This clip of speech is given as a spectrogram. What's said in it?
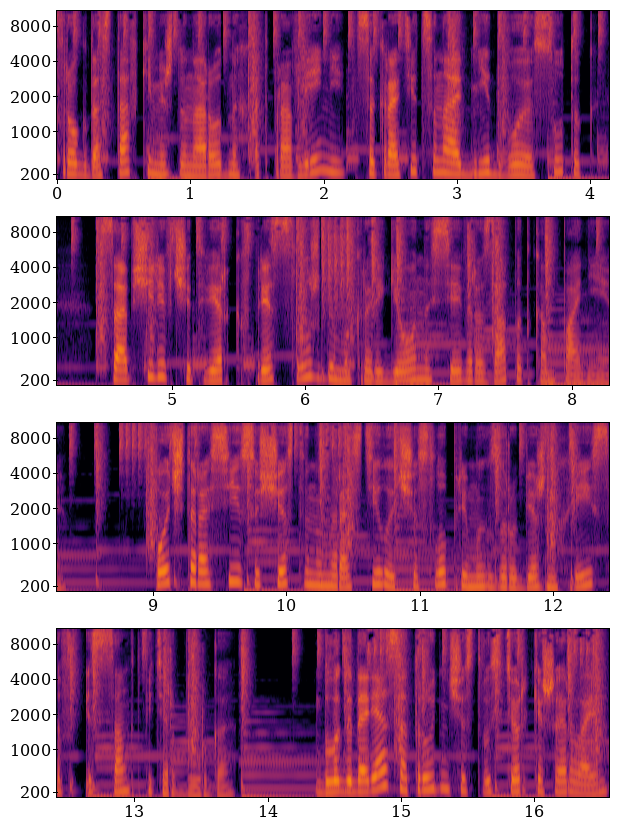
срок доставки международных отправлений сократится на одни-двое суток, сообщили в четверг в пресс-службе макрорегиона Северо-Запад компании. Почта России существенно нарастила число прямых зарубежных рейсов из Санкт-Петербурга. Благодаря сотрудничеству с Turkish Airlines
